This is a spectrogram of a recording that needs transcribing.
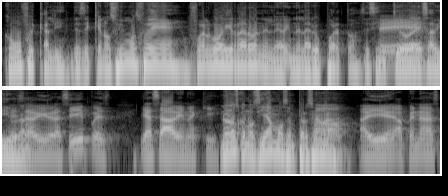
¿cómo fue Cali? Desde que nos fuimos fue, fue algo ahí raro en el, en el aeropuerto, se sintió esa vibra. Esa vibra, sí, pues ya saben aquí. No nos conocíamos en persona. No, ahí apenas...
